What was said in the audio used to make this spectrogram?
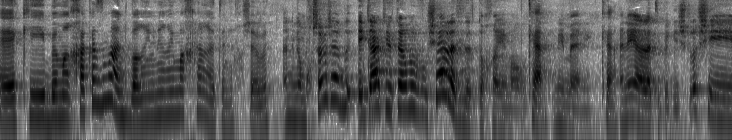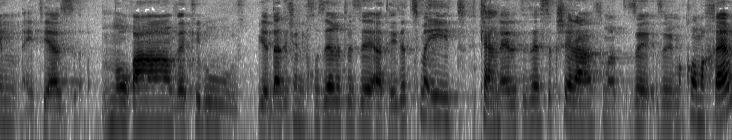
אה, כי במרחק הזמן דברים נראים אחרת, אני חושבת. אני גם חושבת שהגעתי יותר מבושלת לתוך האימהות כן. ממני. כן. אני ילדתי בגיל 30, הייתי אז מורה, וכאילו ידעתי שאני חוזרת לזה, את היית עצמאית, כן. שמנהלת את העסק שלה, זאת אומרת, זה, זה ממקום אחר.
